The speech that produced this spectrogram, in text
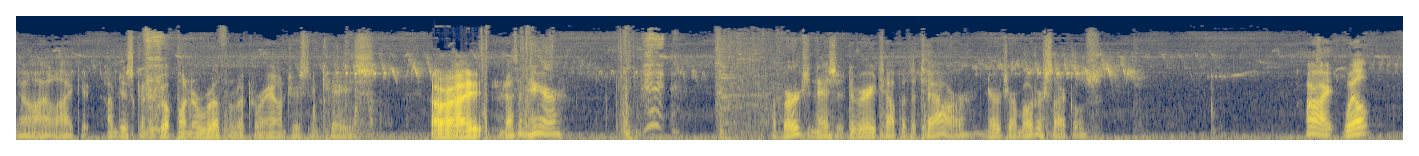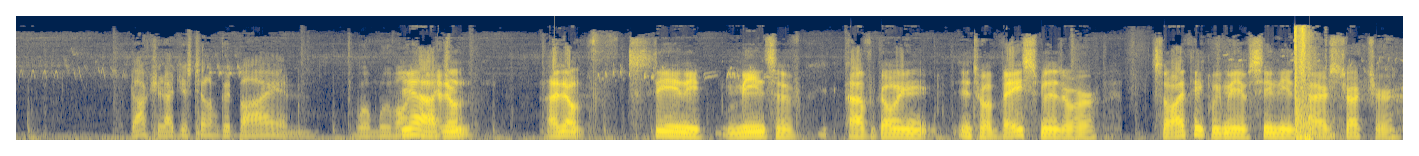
no, I like it. I'm just going to go up on the roof and look around just in case. All right. Nothing here. A bird's nest at the very top of the tower. There's our motorcycles. All right, well, Doc, should I just tell him goodbye and we'll move on? Yeah, I don't. I don't see any means of of going into a basement or. So I think we may have seen the entire structure.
